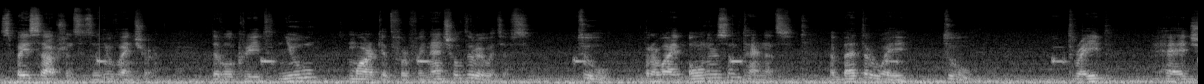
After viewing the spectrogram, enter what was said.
Space Options is a new venture that will create new market for financial derivatives to provide owners and tenants a better way to trade, hedge,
